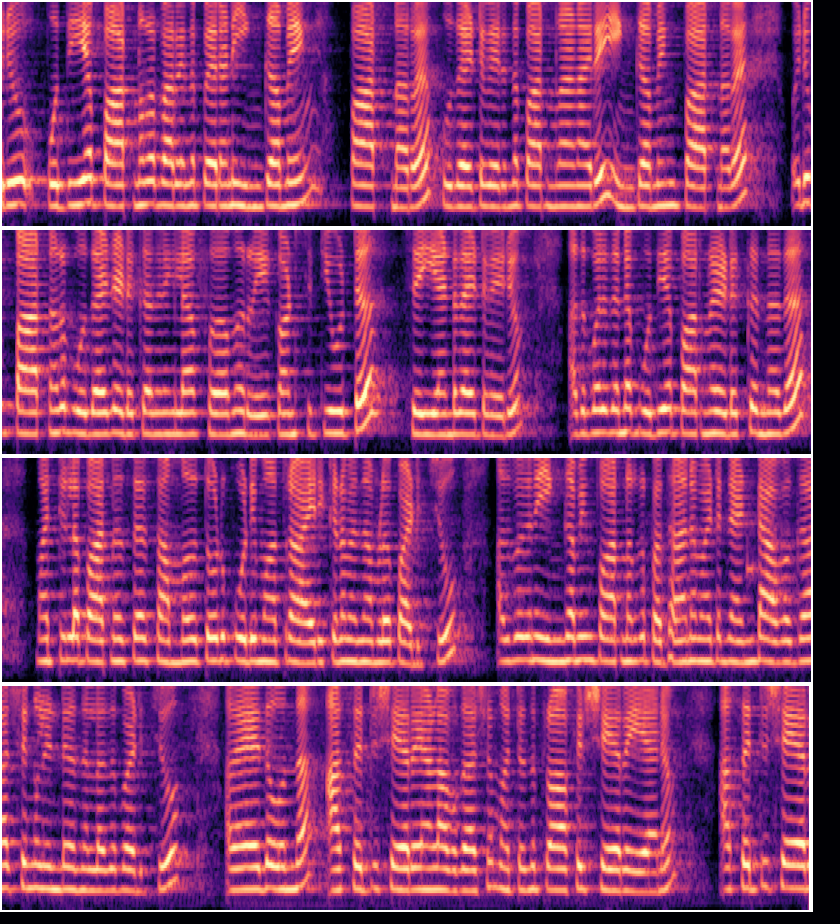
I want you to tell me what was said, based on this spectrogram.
ഒരു പുതിയ പാർട്ട്ണർ പറയുന്ന പേരാണ് ഇൻകമിങ് പാർട്ണർ പുതുതായിട്ട് വരുന്ന പാർട്ട്ണറാണ് ആര്? ഇൻകമിങ് പാർട്ട്ണർ ഒരു പാർട്ട്ണർ പുതുതായിട്ട് എടുക്കുന്നതെങ്കിൽ ആ ഫേം റീകോൺസ്റ്റിറ്റ്യൂട്ട് ചെയ്യേണ്ടതായിട്ട് വരും. അതുപോലെ തന്നെ പുതിയ പാർട്ട്ണർ എടുക്കുന്നത് മറ്റുള്ള പാർട്ട്നേഴ്സിന്റെ സമ്മതത്തോടു കൂടി മാത്രം ആയിരിക്കണമെന്ന് നമ്മൾ പഠിച്ചു. അതുപോലെ തന്നെ ഇൻകമിങ് പാർട്ട്ണർക്ക് പ്രധാനമായിട്ടും രണ്ട് അവകാശങ്ങളുണ്ട് എന്നുള്ളത് പഠിച്ചു. അതായത് ഒന്ന് അസറ്റ് ഷെയർ ചെയ്യാനുള്ള അവകാശം മറ്റൊന്ന് പ്രോഫിറ്റ് ഷെയർ ചെയ്യാനും. അസറ്റ് ഷെയർ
